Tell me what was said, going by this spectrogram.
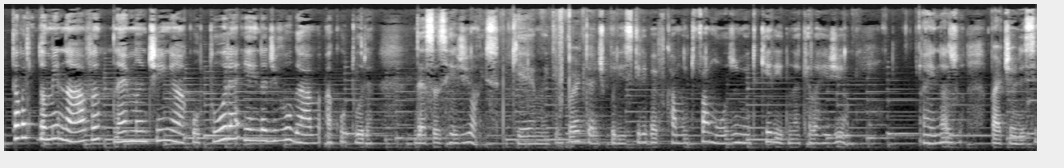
Então ele dominava, né, mantinha a cultura e ainda divulgava a cultura dessas regiões, que é muito importante, por isso que ele vai ficar muito famoso e muito querido naquela região. Aí nós, a partir desse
